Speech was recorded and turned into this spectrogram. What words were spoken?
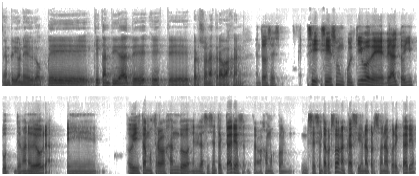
en Río Negro, ¿qué, qué cantidad de este, personas trabajan? Entonces, sí, sí, es un cultivo de, de alto input de mano de obra. Eh, Hoy estamos trabajando en las 60 hectáreas, trabajamos con 60 personas, casi una persona por hectárea.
